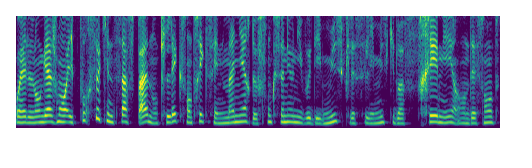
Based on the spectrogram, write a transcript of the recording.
Ouais, l'engagement. Et pour ceux qui ne savent pas, donc l'excentrique, c'est une manière de fonctionner au niveau des muscles. C'est les muscles qui doivent freiner en descente.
